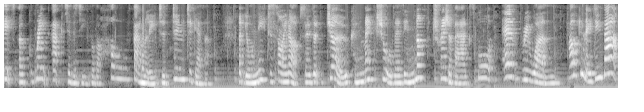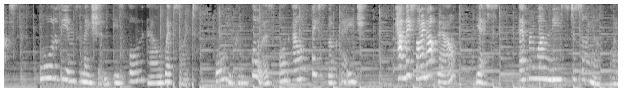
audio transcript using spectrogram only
it's a great activity for the whole family to do together. But you'll need to sign up so that Joe can make sure there's enough treasure bags for everyone. How can they do that? All of the information is on our website, or you can follow us on our Facebook page. Can they sign up now? Yes, everyone needs to sign up by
